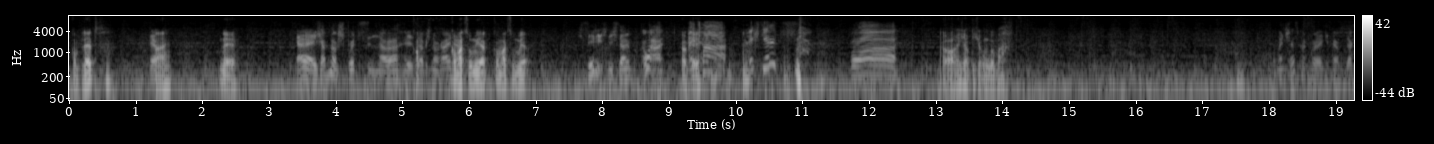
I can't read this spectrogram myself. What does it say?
Komplett? Ja, Nein. Nee. ja, ja ich habe noch Spritzen, aber jetzt habe ich noch eine. Komm mal zu mir, komm mal zu mir. Ich sehe dich nicht. Da. Aua! Okay. Alter! Echt jetzt? Boah! Oh, ich habe dich umgebracht. Mein Scheißcontroller geht mir auf den Sack.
